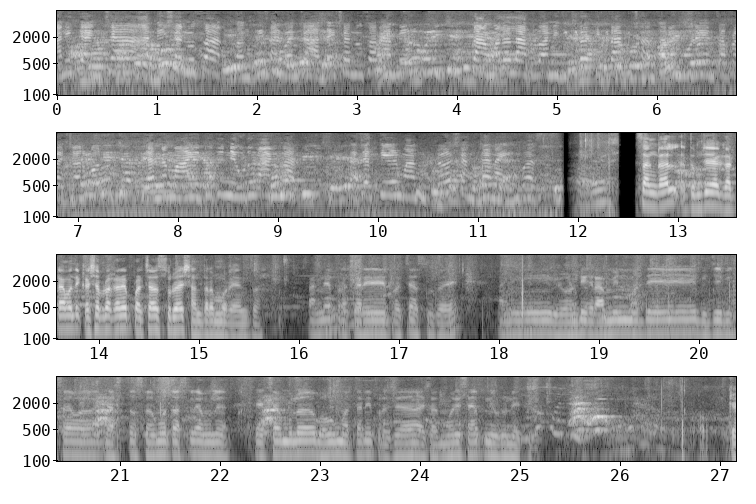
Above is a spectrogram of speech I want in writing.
आणि त्यांच्या आदेशानुसार मंत्री साहेबांच्या आदेशानुसार आम्ही आम्हाला लागलो आणि जिकडं तिकडं आम्ही शांताराम मोरे यांचा प्रचार करून त्यांना महायुतीतून निवडून आणणार. त्याच्यात ती मात्र शंका नाही बस. सांगाल तुमच्या या गटामध्ये कशा प्रकारे प्रचार सुरू आहे शांताराम मोरे यांचा? चांगल्या प्रकारे प्रचार सुरू आहे. आणि भिवंडी ग्रामीणमध्ये बी जे पीचा जास्त सहमत असल्यामुळे त्याच्यामुळं बहुमताने प्रचार मोरे साहेब निवडून येतील. ओके.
